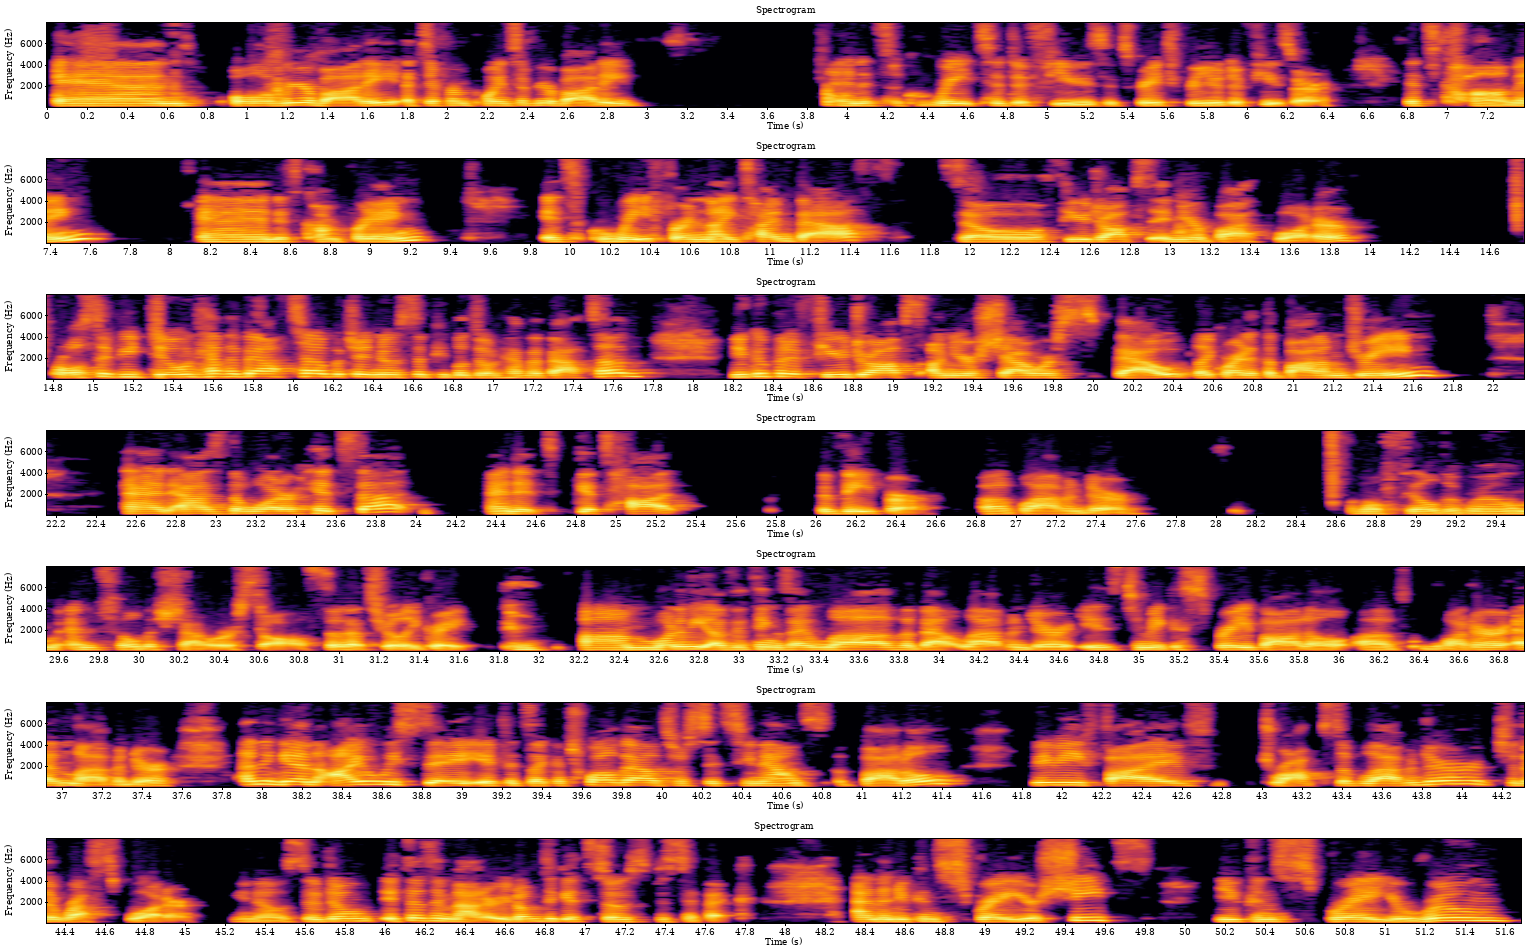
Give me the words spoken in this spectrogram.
and all over your body at different points of your body. And it's great to diffuse. It's great for your diffuser. It's calming and it's comforting. It's great for a nighttime bath. So a few drops in your bath water. Also, if you don't have a bathtub, which I know some people don't have a bathtub, you can put a few drops on your shower spout, like right at the bottom drain. And as the water hits that and it gets hot, the vapor of lavender will fill the room and fill the shower stall. So that's really great. Um, one of the other things I love about lavender is to make a spray bottle of water and lavender. And again, I always say if it's like a 12 ounce or 16 ounce bottle, maybe five drops of lavender to the rest water, you know, so don't, it doesn't matter. You don't have to get so specific. And then you can spray your sheets. You can spray your room.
